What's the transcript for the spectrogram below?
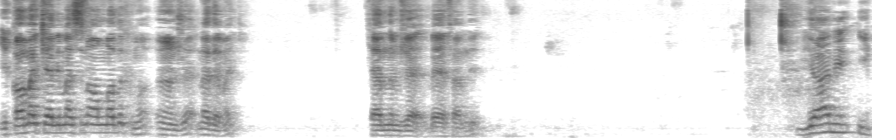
İkame kelimesini anladık mı önce? Ne demek? Kendimce beyefendi. Yani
